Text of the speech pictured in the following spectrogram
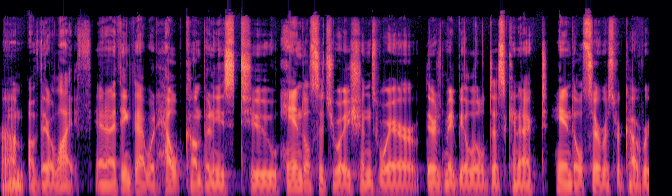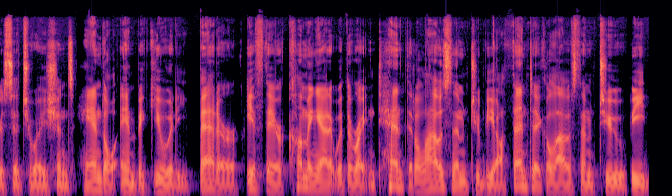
Um, of their life. And I think that would help companies to handle situations where there's maybe a little disconnect, handle service recovery situations, handle ambiguity better if they are coming at it with the right intent that allows them to be authentic, allows them to be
